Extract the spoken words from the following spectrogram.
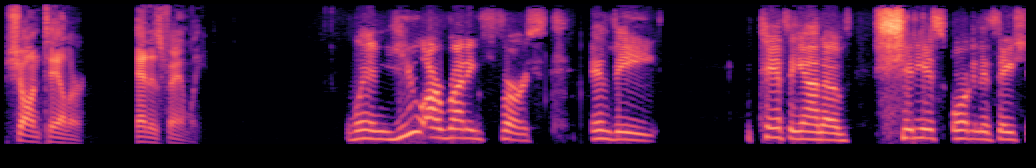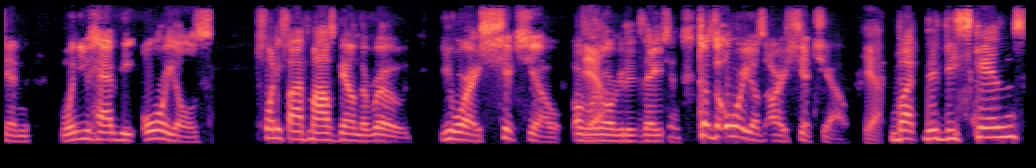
Sean Taylor and his family. When you are running first in the pantheon of shittiest organization, when you have the Orioles 25 miles down the road, you are a shit show of Yeah. an organization because the Orioles are a shit show. Yeah. But the, the Skins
